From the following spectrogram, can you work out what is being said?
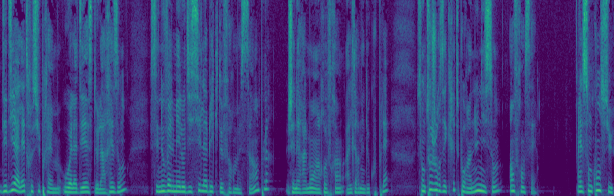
Dédiés à l'être suprême ou à la déesse de la raison, ces nouvelles mélodies syllabiques de forme simple, généralement un refrain alterné de couplets, sont toujours écrites pour un unisson en français. Elles sont conçues,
